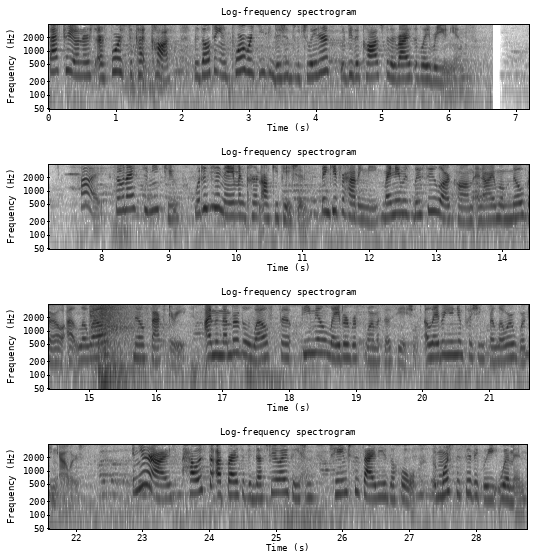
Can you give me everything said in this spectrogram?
factory owners are forced to cut costs, resulting in poor working conditions, which later would be the cause for the rise of labor unions. Hi, so nice to meet you. What is your name and current occupation? Thank you for having me. My name is Lucy Larcom, and I am a mill girl at Lowell Mill Factory. I'm a member of the Lowell Female Labor Reform Association, a labor union pushing for lower working hours. In your eyes, how has the uprise of industrialization changed society as a whole, but more specifically, women?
